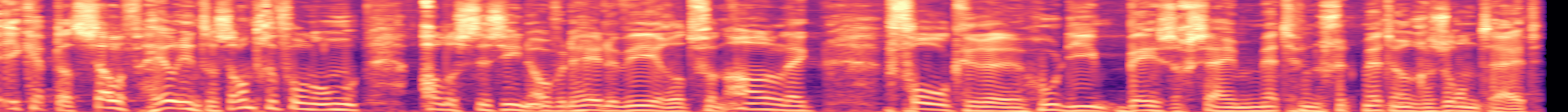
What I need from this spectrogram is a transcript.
ik heb dat zelf heel interessant gevonden om alles te zien over de hele wereld van allerlei volkeren, hoe die bezig zijn met hun, met hun gezondheid.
